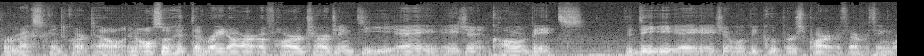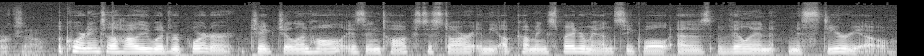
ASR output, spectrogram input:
for a Mexican cartel and also hit the radar of hard charging DEA agent Colin Bates. The DEA agent will be Cooper's part if everything works out. According to the Hollywood Reporter, Jake Gyllenhaal is in talks to star in the upcoming Spider Man sequel as villain Mysterio.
